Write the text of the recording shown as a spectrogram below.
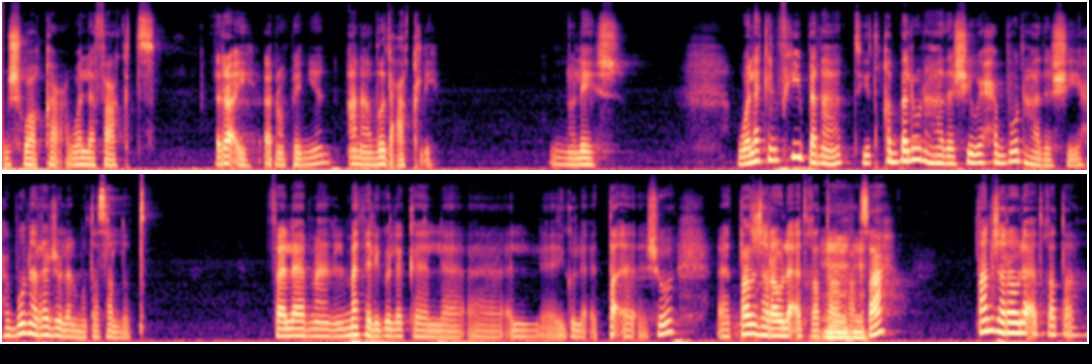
مش واقع ولا fact رأي an opinion. أنا ضد عقلي. إنه ليش؟ ولكن في بنات يتقبلون هذا الشيء ويحبون هذا الشيء يحبون الرجل المتسلط. فلما المثل يقول لك ال ال يقول شو؟ طنجرة ولقت غطاها. صح؟ طنجرة ولقت غطاها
